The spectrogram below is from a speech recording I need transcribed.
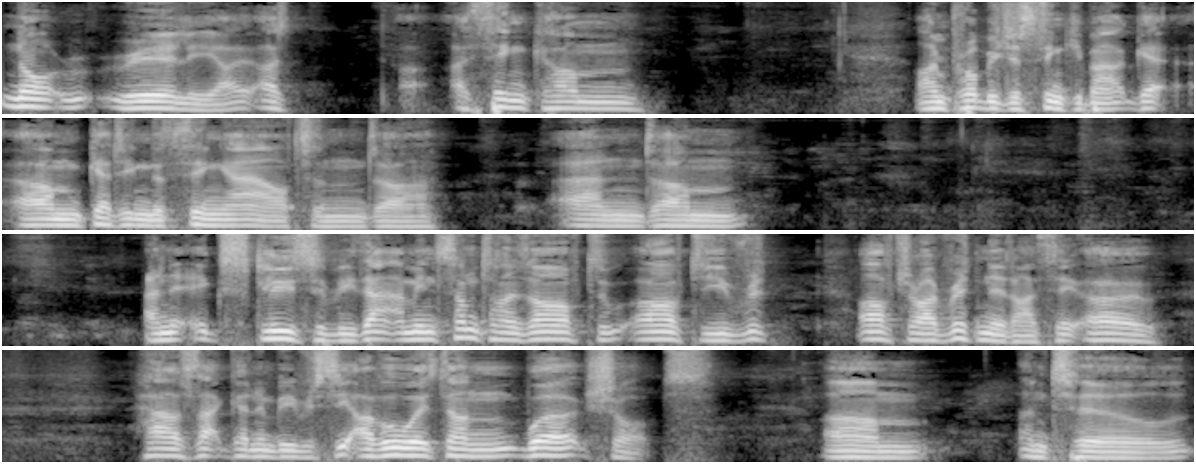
not really. I. I, I think. Um, I'm probably just thinking about get, um, getting the thing out and uh, and um, and exclusively that. I mean, sometimes after after you've writ- after I've written it, I think, oh, how's that going to be received? I've always done workshops um, until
